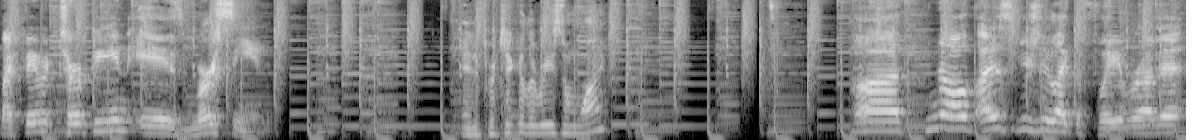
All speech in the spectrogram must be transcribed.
My favorite terpene is myrcene. Any particular reason why? Uh, no, I just usually like the flavor of it.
